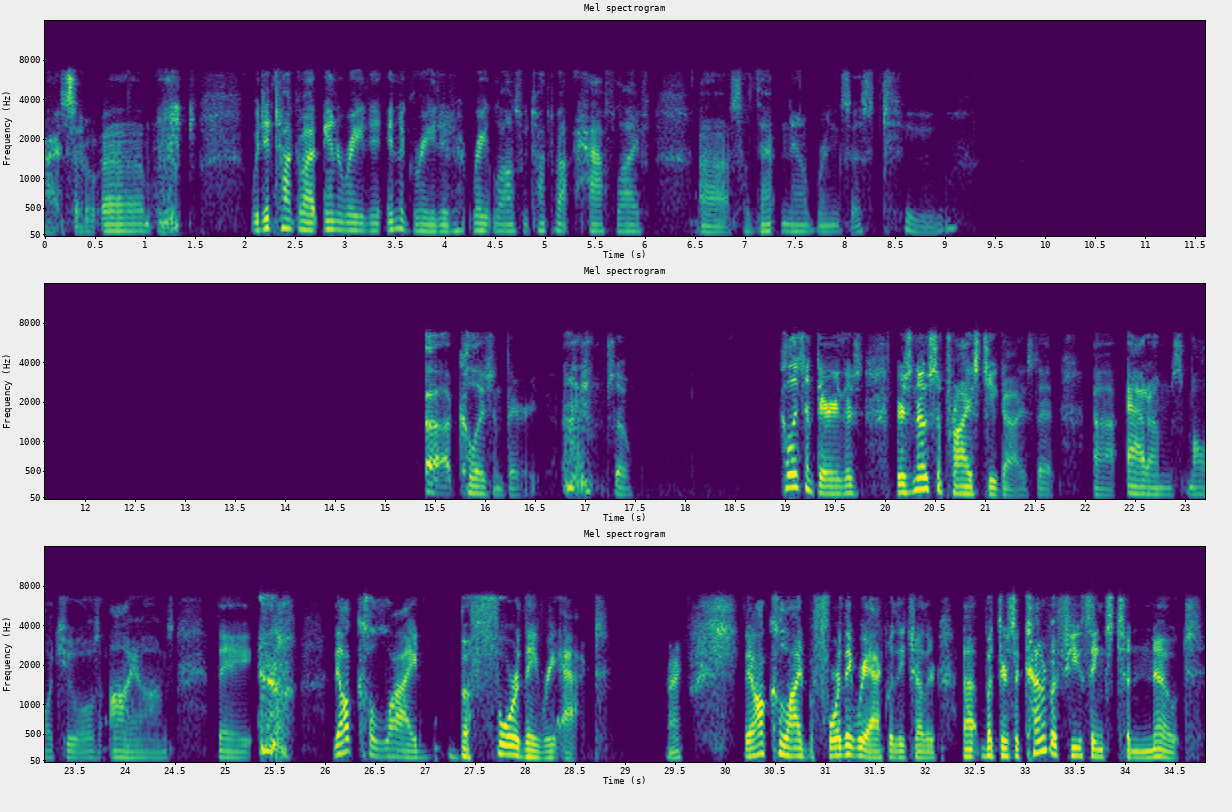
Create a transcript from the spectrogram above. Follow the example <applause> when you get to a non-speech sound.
All right, so um, <clears throat> we did talk about integrated integrated rate laws. We talked about half-life. Uh, so that now brings us to uh, collision theory. <clears throat> so collision theory, there's there's no surprise to you guys that uh, atoms, molecules, ions, they <clears throat> they all collide before they react. Right? They all collide before they react with each other. Uh, but there's a kind of a few things to note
